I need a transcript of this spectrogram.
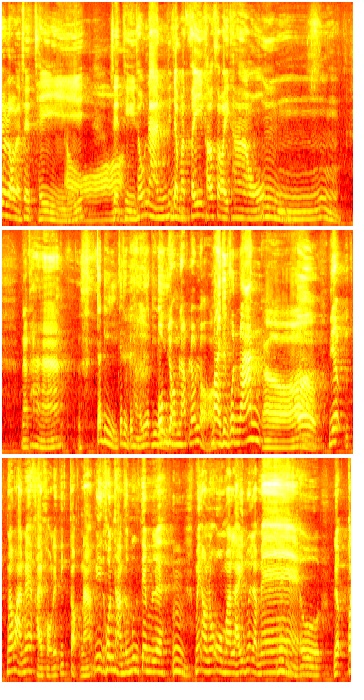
จะรอแบบเศรษฐีอ๋อ เศรษฐีเท่านั้นที่จะมาตีเขาซอยเขาอืมนะคะ ก็ดีก็ถือเป็นทางเลือกที่ดีโอมยอมรับแล้วเหรอหมายถึงคนนั้น อ๋อเออเนี่ยเมื่อวานแม่ขายของในทิกตอกนะ มีคนถามถึงมึงเต็มเลยอืมไม่เอาน้องโอมมาไลฟ์ด้วยล่ะแม่เออแล้วก็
